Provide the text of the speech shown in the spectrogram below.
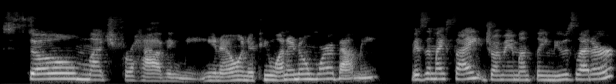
so much for having me, you know, and if you want to know more about me, visit my site, join my monthly newsletter.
